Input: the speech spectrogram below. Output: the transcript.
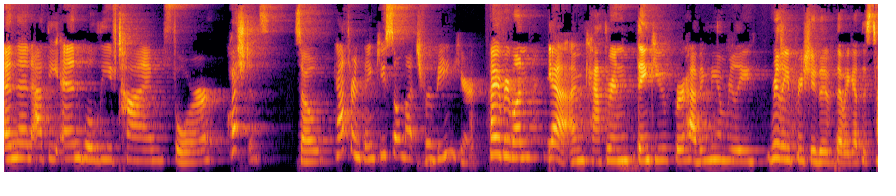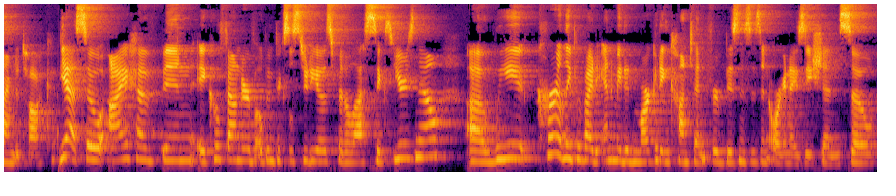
And then at the end, we'll leave time for questions. So, Kathryn, thank you so much for being here. Hi, everyone. Yeah, I'm Kathryn. Thank you for having me. I'm really, really appreciative that we got this time to talk. Yeah, so I have been a co founder of Open Pixel Studios for the last six years now. Uh, we currently provide animated marketing content for businesses and organizations. So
